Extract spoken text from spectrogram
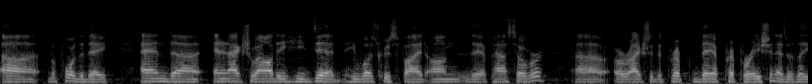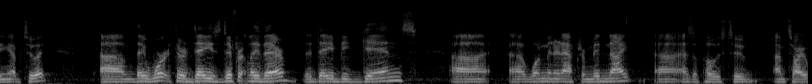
uh, before the day. And, uh, and in actuality, he did. He was crucified on the Passover, uh, or actually the day of preparation as it was leading up to it. Um, they work their days differently there. The day begins uh, uh, one minute after midnight, uh, as opposed to, I'm sorry,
